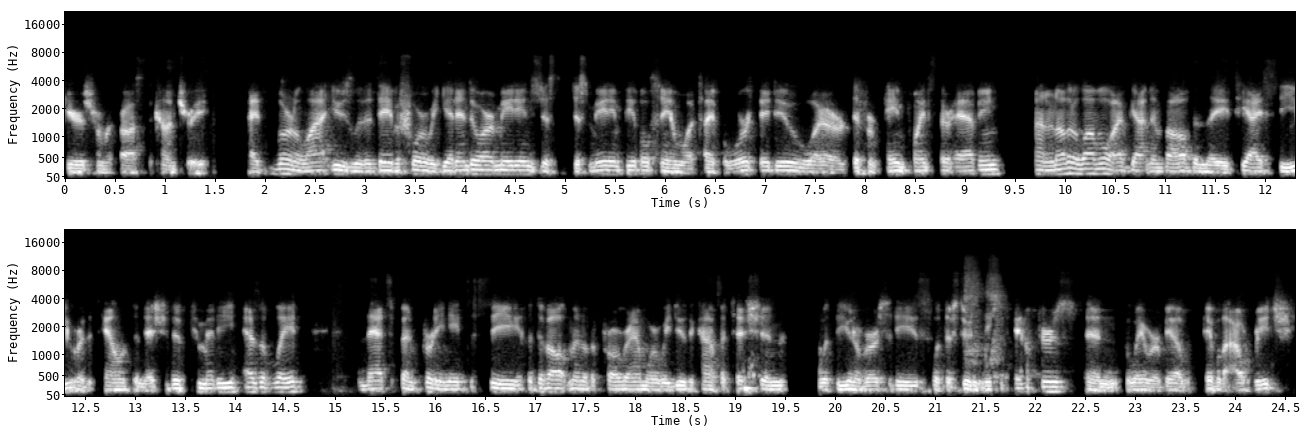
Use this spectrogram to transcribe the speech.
peers from across the country. I learn a lot usually the day before we get into our meetings, just just meeting people, seeing what type of work they do, what are different pain points they're having. On another level, I've gotten involved in the TIC or the Talent Initiative Committee as of late. And that's been pretty neat to see the development of the program where we do the competition with the universities, with their student chapters, and the way we're able, able to outreach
